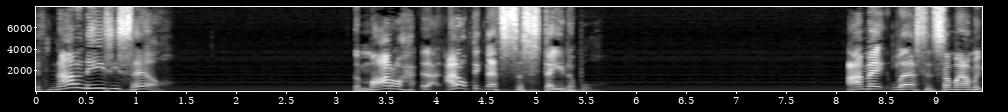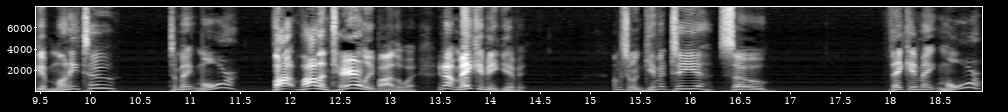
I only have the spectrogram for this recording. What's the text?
it's not an easy sell. The model, I don't think that's sustainable. I make less than somebody I'm gonna give money to, to make more, Vol- voluntarily. By the way, you're not making me give it. I'm just going to give it to you so they can make more?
